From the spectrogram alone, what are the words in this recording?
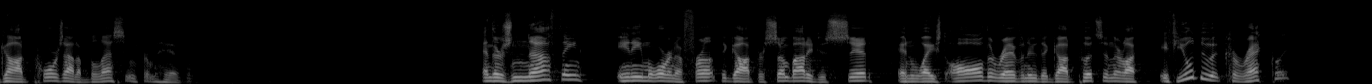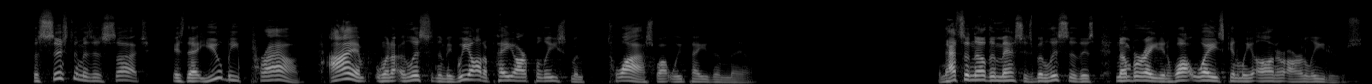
God pours out a blessing from heaven. And there's nothing anymore an affront to God for somebody to sit and waste all the revenue that God puts in their life. If you'll do it correctly, the system is as such is that you'll be proud. I am when I listen to me, we ought to pay our policemen twice what we pay them now. And that's another message. But listen to this. Number eight, in what ways can we honor our leaders?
